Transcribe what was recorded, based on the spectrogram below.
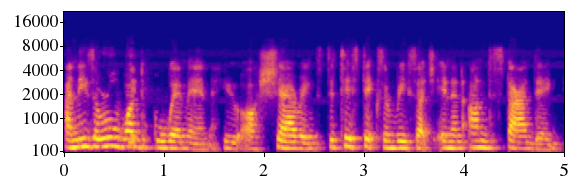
And these are all wonderful women who are sharing statistics and research in an understanding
